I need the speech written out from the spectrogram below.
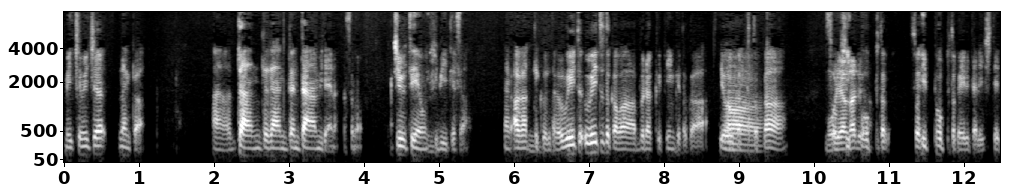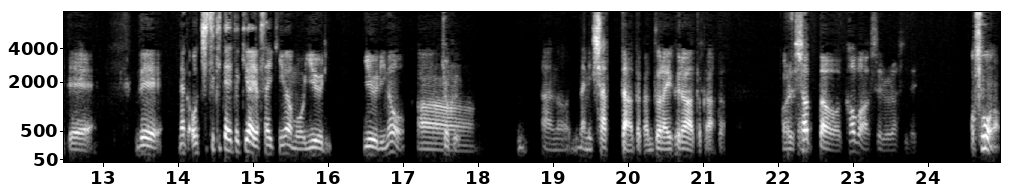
めちゃめちゃ、なんか、あの、ダンダダンダンダンみたいな、その、重低音響いてさ、なんか上がってくる。だから、ウェイト、ウェイトとかは、ブラックピンクとか、洋楽とか、そうヒップホップとか、そう、ヒップホップとか入れたりしてて、で、なんか落ち着きたい時は、最近はもう有利。有利の、曲あの、何、シャッターとか、ドライフラワーとか。あれ、シャッターはカバーしてるらしいで。あ、そうなん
